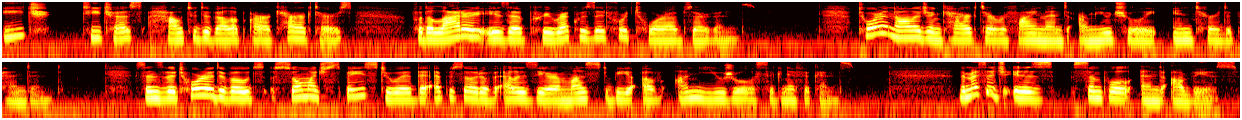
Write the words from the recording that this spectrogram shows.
each teach us how to develop our characters, for the latter is a prerequisite for Torah observance. Torah knowledge and character refinement are mutually interdependent. Since the Torah devotes so much space to it, the episode of Eliezer must be of unusual significance. The message is simple and obvious.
